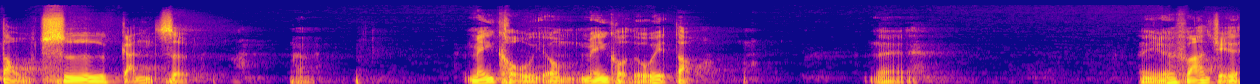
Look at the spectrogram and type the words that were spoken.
倒吃甘蔗，啊，每口有每口的味道，那你会发觉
